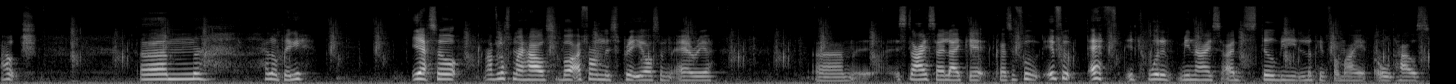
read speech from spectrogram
ouch. Um hello piggy yeah, so I've lost my house, but I found this pretty awesome area. Um, it's nice. I like it because if it, if it, if it wouldn't be nice, I'd still be looking for my old house.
